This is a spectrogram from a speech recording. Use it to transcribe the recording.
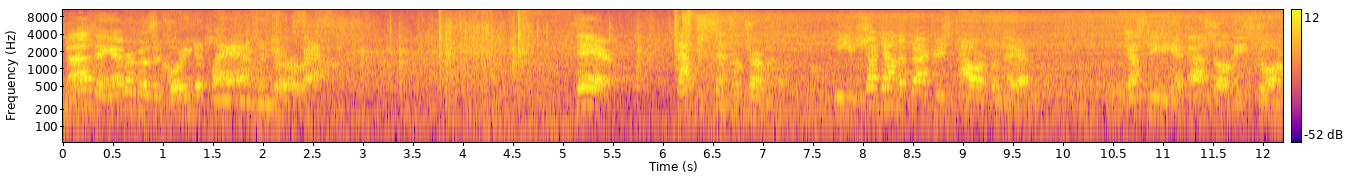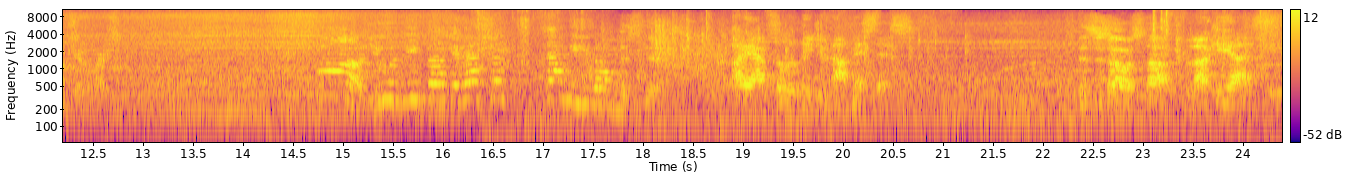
Nothing ever goes according to plan when you're around. There! That's the central terminal. We can shut down the factory's power from there. Just need to get past all these stormtroopers. Ah, you and me back in action? Tell me you don't miss this. I absolutely do not miss this. This is our stop. Lucky us.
